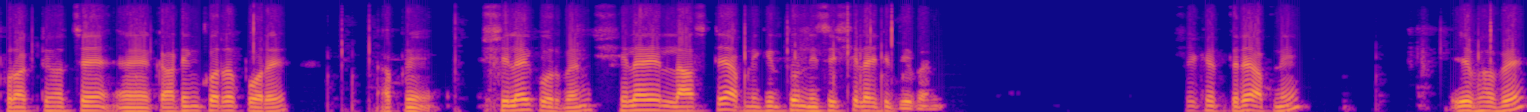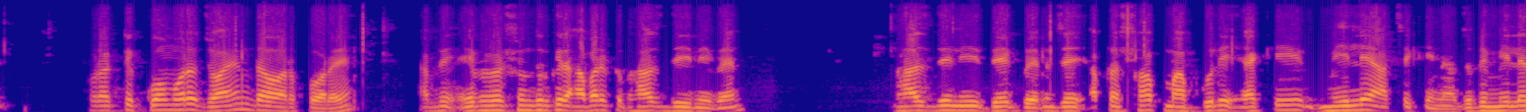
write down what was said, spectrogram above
প্রোডাক্টটি হচ্ছে কাটিং করার পরে আপনি সেলাই করবেন, সেলাইয়ের লাস্টে আপনি কিন্তু নিচের সেলাইটি দিবেন। সেক্ষেত্রে আপনি এভাবে প্রোডাক্টটি কোমরে জয়েন দেওয়ার পরে আপনি এভাবে সুন্দর করে আবার একটু ভাঁজ দিয়ে নেবেন। ভাঁজ দিয়ে নিয়ে দেখবেন যে আপনার সব মাপগুলি একই মিলে আছে কিনা। যদি মিলে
